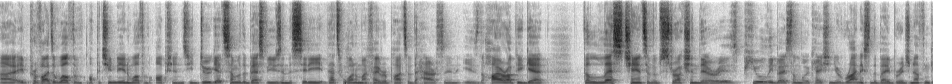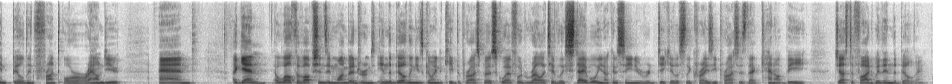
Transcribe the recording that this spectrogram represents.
Uh, it provides a wealth of opportunity and a wealth of options. You do get some of the best views in the city. That's one of my favorite parts of the Harrison. Is the higher up you get, the less chance of obstruction there is, purely based on location. You're right next to the Bay Bridge. Nothing can build in front or around you, and Again, a wealth of options in one bedrooms in the building is going to keep the price per square foot relatively stable. You're not going to see any ridiculously crazy prices that cannot be justified within the building.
